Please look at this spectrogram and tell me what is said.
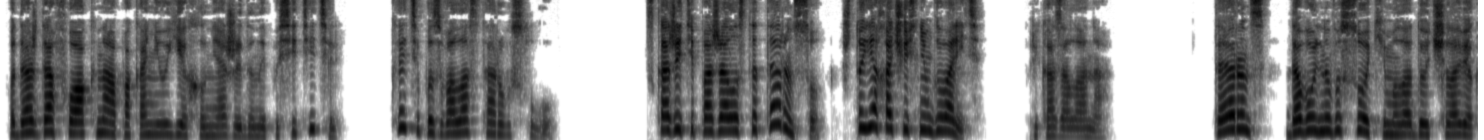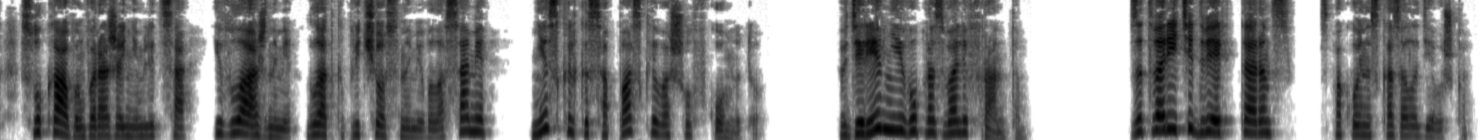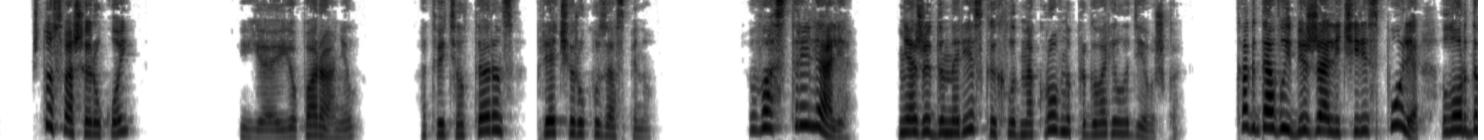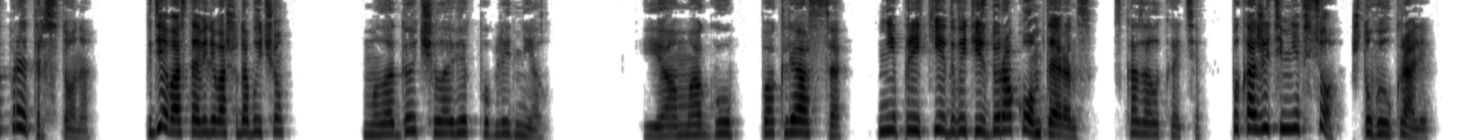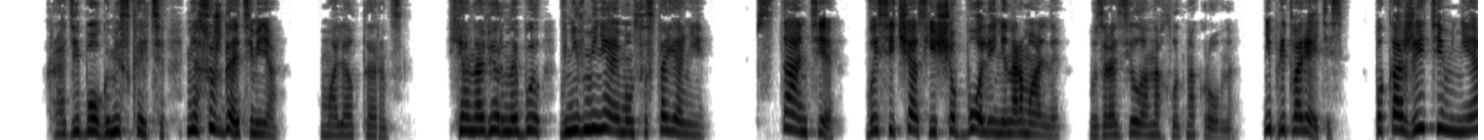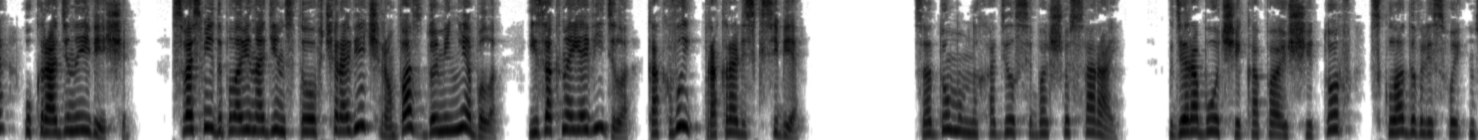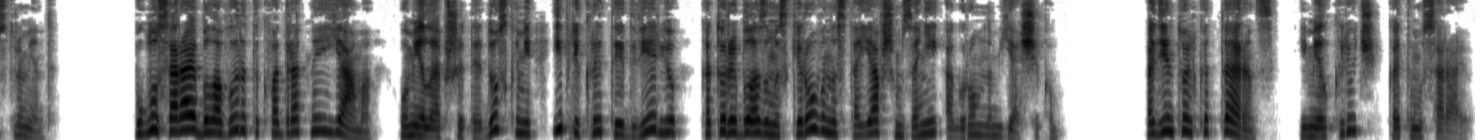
Подождав у окна, пока не уехал неожиданный посетитель, Кэти позвала старого слугу. — Скажите, пожалуйста, Терренсу, что я хочу с ним говорить, — приказала она. Терренс, довольно высокий молодой человек с лукавым выражением лица и влажными, гладко причесанными волосами, несколько с опаской вошел в комнату. В деревне его прозвали Франтом. — Затворите дверь, Терренс, — спокойно сказала девушка. Что с вашей рукой? — Я ее поранил, — ответил Терренс, пряча руку за спину. — Вас стреляли! — Неожиданно резко и хладнокровно проговорила девушка. «Когда вы бежали через поле лорда Претерстона, где вы оставили вашу добычу?» Молодой человек побледнел. «Я могу поклясться!» «Не прикидывайтесь дураком, Терренс!» — сказала Кэти. «Покажите мне все, что вы украли!» «Ради бога, мисс Кэти, не осуждайте меня!» — умолял Терренс. «Я, наверное, был в невменяемом состоянии». «Встаньте! Вы сейчас еще более ненормальны!» — возразила она хладнокровно. «Не притворяйтесь! Покажите мне украденные вещи! С восьми до половины одиннадцатого вчера вечером вас в доме не было. Из окна я видела, как вы прокрались к себе». За домом находился большой сарай, где рабочие, копающие торф, складывали свой инструмент. В углу сарая была вырыта квадратная яма, умело обшитая досками и прикрытая дверью, которая была замаскирована стоявшим за ней огромным ящиком. Один только Терренс имел ключ к этому сараю.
